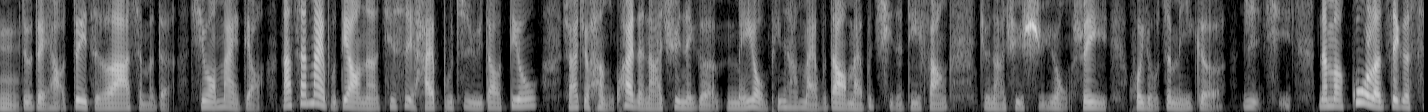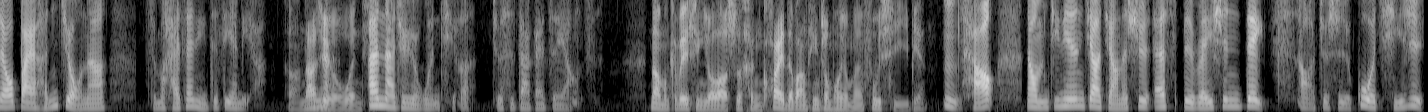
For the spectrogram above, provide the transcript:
嗯，对不对？哈，对折啊什么的，希望卖掉。那再卖不掉呢？其实还不至于到丢，所以他就很快的拿去那个没有平常买不到、买不起的地方，就拿去使用。所以会有这么一个日期。那么过了这个 sell by 很久呢，怎么还在你的店里啊？啊、哦，那就有问题。啊，那就有问题了，就是大概这样子。那我们可不可以请尤老师很快的帮听众朋友们复习一遍？嗯，好。那我们今天就要讲的是 expiration dates 啊，就是过期日。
